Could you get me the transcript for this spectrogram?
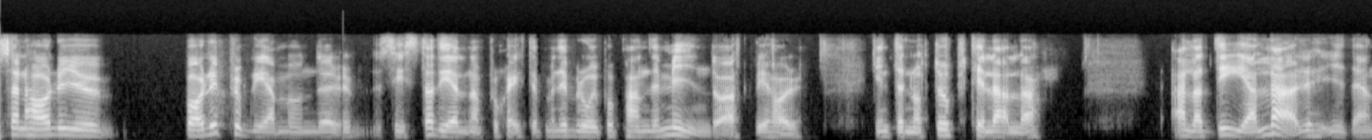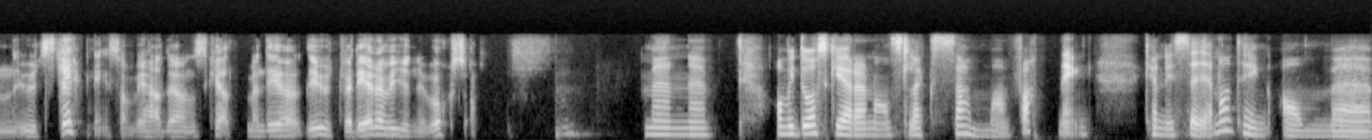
Och sen har det ju varit problem under sista delen av projektet men det beror ju på pandemin då att vi har inte nått upp till alla alla delar i den utsträckning som vi hade önskat. Men det, det utvärderar vi ju nu också. Men eh, om vi då ska göra någon slags sammanfattning, kan ni säga någonting om eh,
